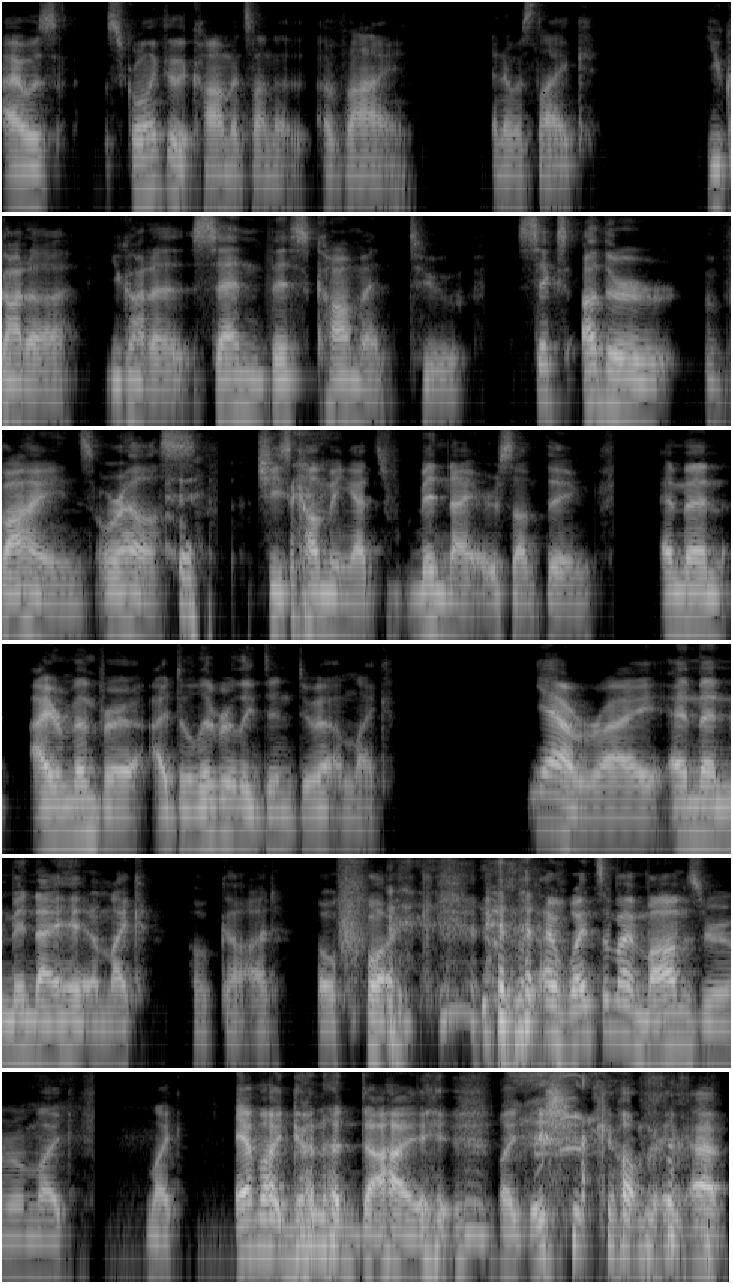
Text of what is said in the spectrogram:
I was scrolling through the comments on a, a Vine, and it was like, you gotta, you gotta send this comment to six other vines or else she's coming at midnight or something. And then I remember I deliberately didn't do it. I'm like, yeah, right. And then midnight hit. I'm like, oh god, oh fuck. and then I went to my mom's room. I'm like, I'm like, am I gonna die? like, is she coming at?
